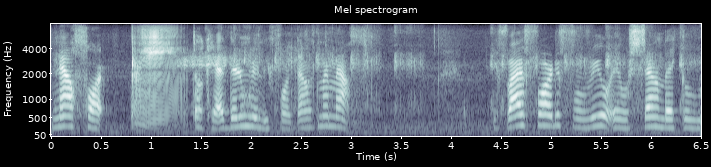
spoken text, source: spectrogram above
Now fart. Okay, I didn't really fart. That was my mouth. If I farted for real, it would sound like a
